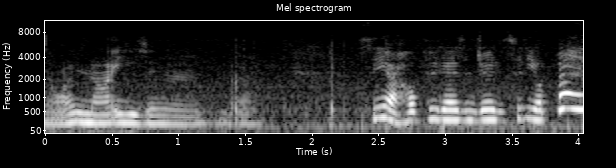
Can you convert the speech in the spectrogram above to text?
no, I'm not using a, So yeah, hope you guys enjoyed this video. Bye!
